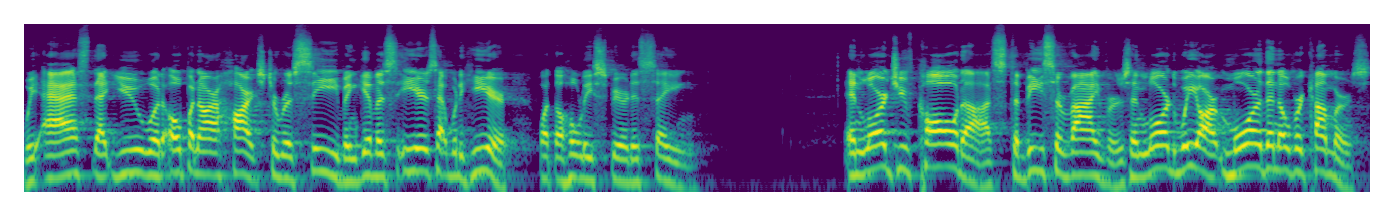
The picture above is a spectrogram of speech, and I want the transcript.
We ask that you would open our hearts to receive and give us ears that would hear what the Holy Spirit is saying. And Lord, you've called us to be survivors. And Lord, we are more than overcomers.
